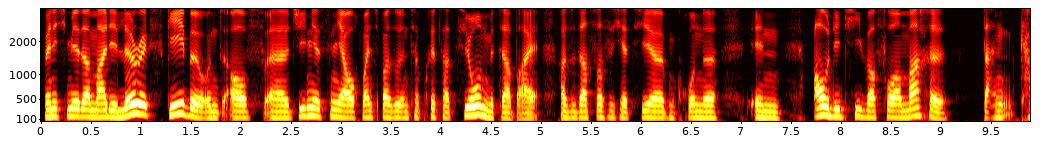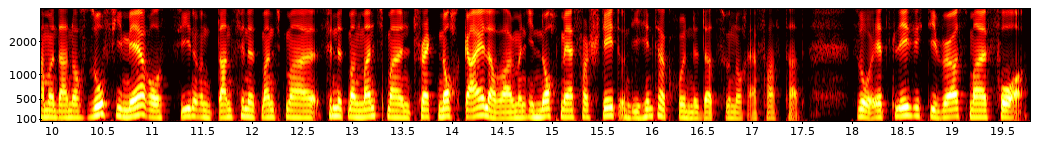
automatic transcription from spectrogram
wenn ich mir dann mal die Lyrics gebe und auf äh, Genius sind ja auch manchmal so Interpretationen mit dabei. Also das, was ich jetzt hier im Grunde in auditiver Form mache, dann kann man da noch so viel mehr rausziehen und dann findet manchmal, findet man manchmal einen Track noch geiler, weil man ihn noch mehr versteht und die Hintergründe dazu noch erfasst hat. So, jetzt lese ich die Verse mal vor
